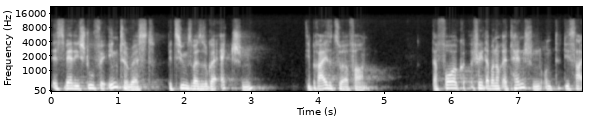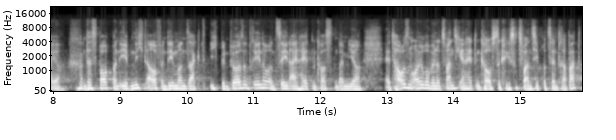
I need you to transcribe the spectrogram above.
es wäre die Stufe Interest beziehungsweise sogar Action, die Preise zu erfahren. Davor fehlt aber noch Attention und Desire. Und das baut man eben nicht auf, indem man sagt, ich bin Börsentrainer und 10 Einheiten kosten bei mir 1000 äh, Euro. Wenn du 20 Einheiten kaufst, dann kriegst du 20 Prozent Rabatt.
